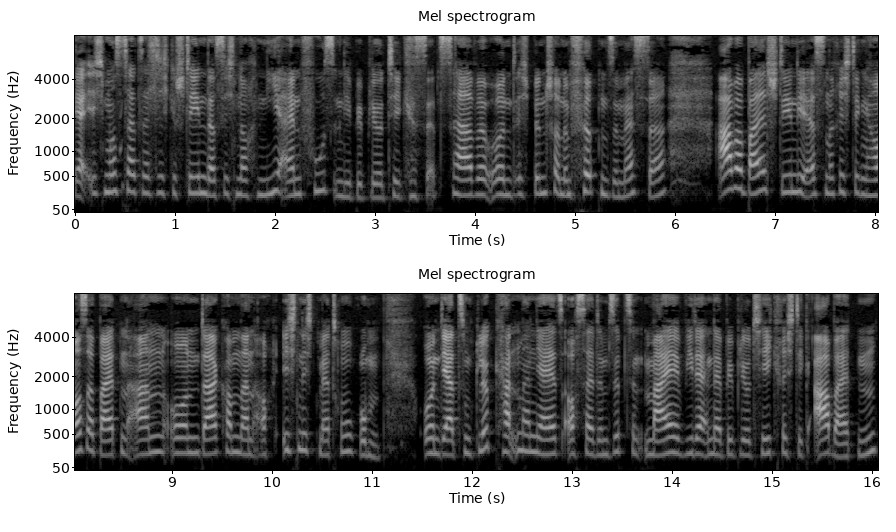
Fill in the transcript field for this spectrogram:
Ja, ich muss tatsächlich gestehen, dass ich noch nie einen Fuß in die Bibliothek gesetzt habe und ich bin schon im vierten Semester. Aber bald stehen die ersten richtigen Hausarbeiten an und da kommen dann auch ich nicht mehr drum rum. Und ja, zum Glück kann man ja jetzt auch seit dem 17. Mai wieder in der Bibliothek richtig arbeiten.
